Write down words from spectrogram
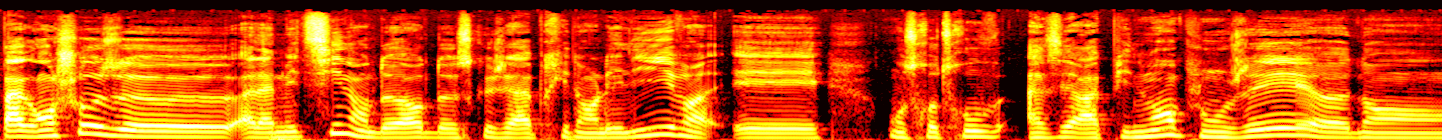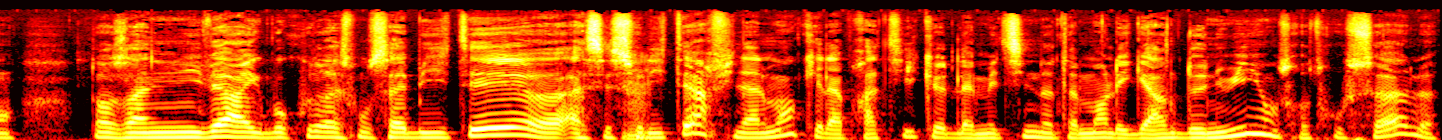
pas grand chose euh, à la médecine en dehors de ce que j'ai appris dans les livres et on se retrouve assez rapidement plongé euh, dans dans un univers avec beaucoup de responsabilités, euh, assez mm. solitaire finalement, qui est la pratique de la médecine, notamment les gardes de nuit. On se retrouve seul,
